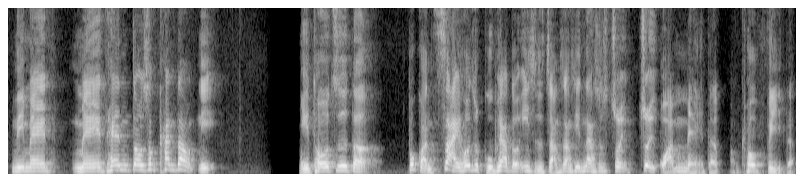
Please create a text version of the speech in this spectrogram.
你每每天都是看到你你投资的，不管债或者股票都一直涨上去，那是最最完美的 profit 的。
